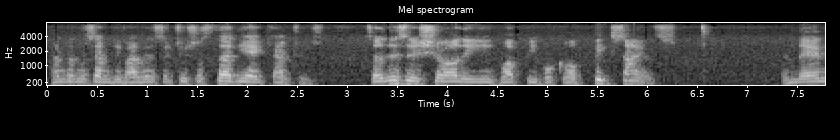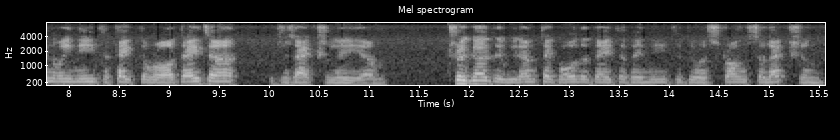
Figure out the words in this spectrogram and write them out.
175 institutions, 38 countries. So this is surely what people call big science. And then we need to take the raw data, which is actually um, triggered. If we don't take all the data, they need to do a strong selection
